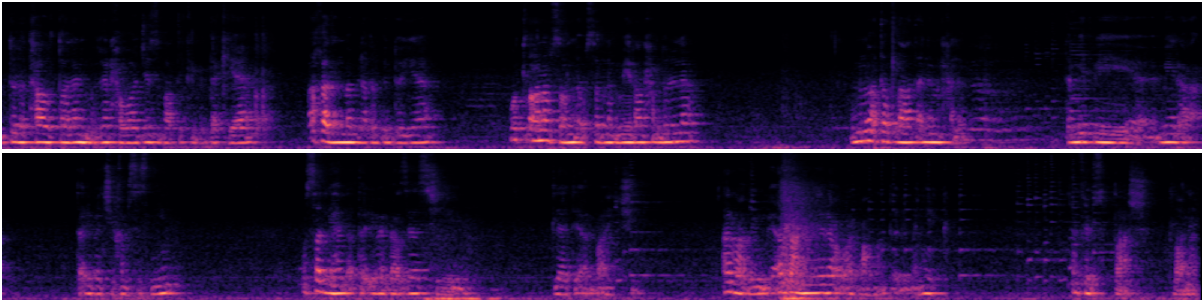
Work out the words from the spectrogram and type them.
قلت له تحاول تطالعني من غير حواجز بعطيك اللي بدك إياه. أخذ المبلغ اللي بده إياه. وطلعنا وصلنا وصلنا بميرا الحمد لله. ومن وقتها طلعت أنا من حلب. تميت بميرا تقريبا شي خمس سنين. وصل لي هلأ تقريبا بعزاز شي 3 4 هيك شيء 4% 4 من ليره و 4 هون تقريبا هيك. 2016 طلعنا.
